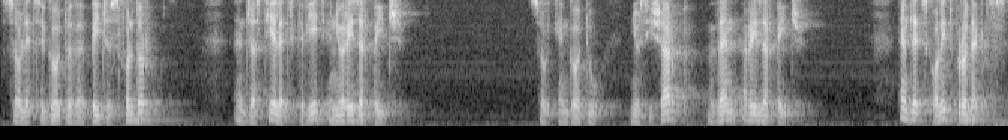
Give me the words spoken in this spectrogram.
So let's go to the pages folder and just here let's create a new Razor page. So we can go to new C sharp, then Razor page. And let's call it products.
